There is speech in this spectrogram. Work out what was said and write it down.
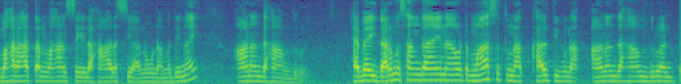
මහරහතන් වහන්සේලා 499 දෙනයි ආනන්ද හාමුදුරුවෝ. හැබැයි ධර්ම සංගායනාවට මාස 3ක් කල් තිබුණා ආනන්ද හාමුදුරුවන්ට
